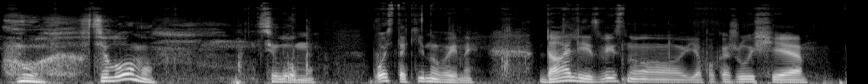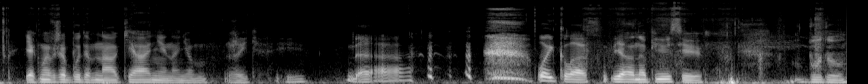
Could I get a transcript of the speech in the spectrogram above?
Фух, в цілому, в цілому, ось такі новини. Далі, звісно, я покажу ще, як ми вже будемо на океані на ньому жити. І... Да. Ой, клас. Я нап'юсь і буду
